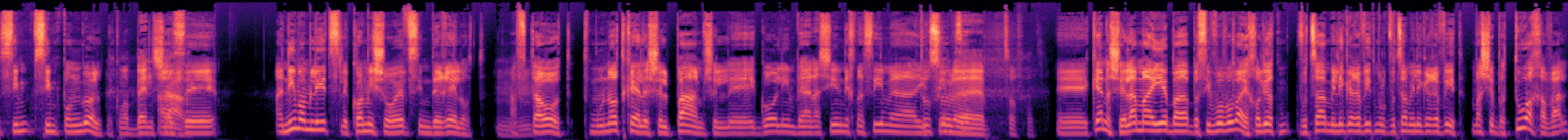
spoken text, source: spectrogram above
סימ, סימ פונגול. זה כמו בן שער. אז אה, אני ממליץ לכל מי שאוהב סינדרלות, מהמם. הפתעות, תמונות כאלה של פעם, של אה, גולים ואנשים נכנסים טוסו מהיוצאים. וזה. לצרפת. אה, כן, השאלה מה יהיה בסיבוב הבא, יכול להיות קבוצה מליגה רביעית מול קבוצה מליגה רביעית. מה שבטוח אבל,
